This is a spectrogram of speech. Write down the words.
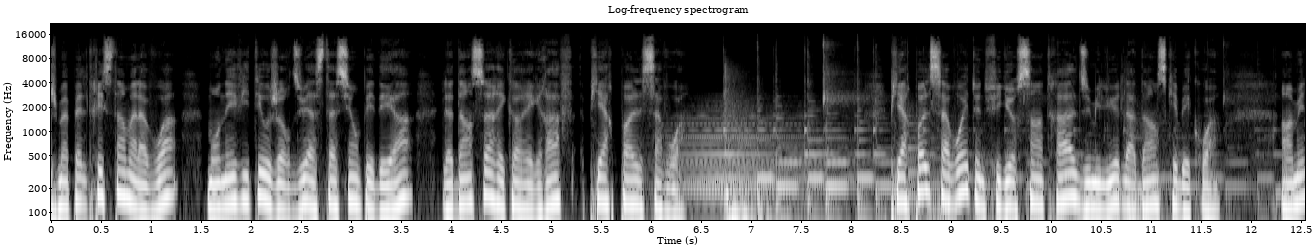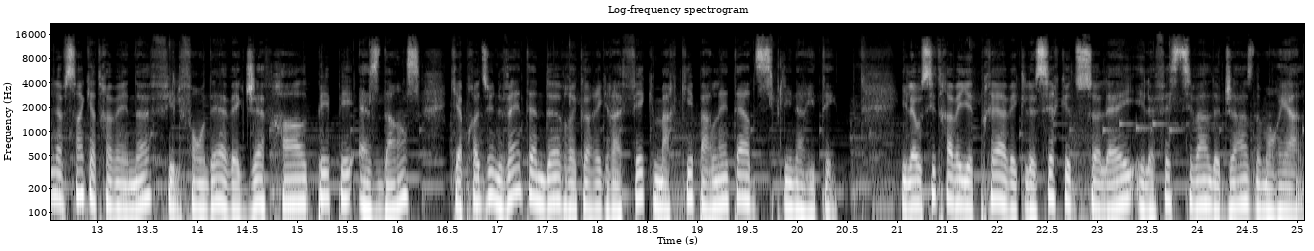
Je m'appelle Tristan Malavoie. Mon invité aujourd'hui à Station PDA, le danseur et chorégraphe Pierre-Paul Savoie. Pierre-Paul Savoie est une figure centrale du milieu de la danse québécois. En 1989, il fondait avec Jeff Hall PPS Dance, qui a produit une vingtaine d'œuvres chorégraphiques marquées par l'interdisciplinarité. Il a aussi travaillé de près avec le Cirque du Soleil et le Festival de jazz de Montréal.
